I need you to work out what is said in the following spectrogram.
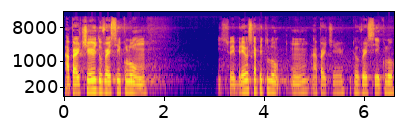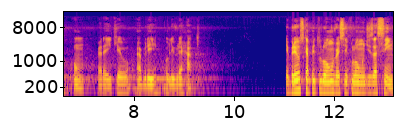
A partir do versículo 1. Isso, Hebreus capítulo 1, a partir do versículo 1. Espera aí que eu abri o livro errado. Hebreus capítulo 1, versículo 1 diz assim:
